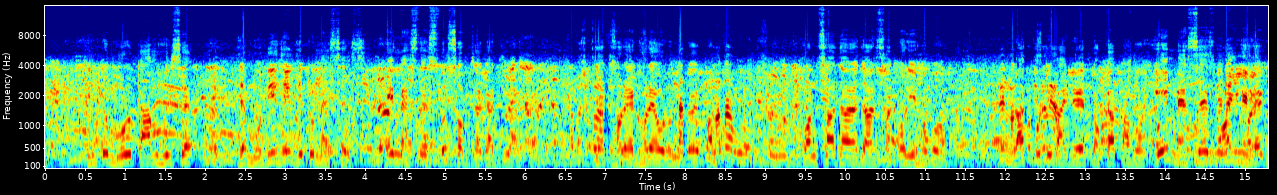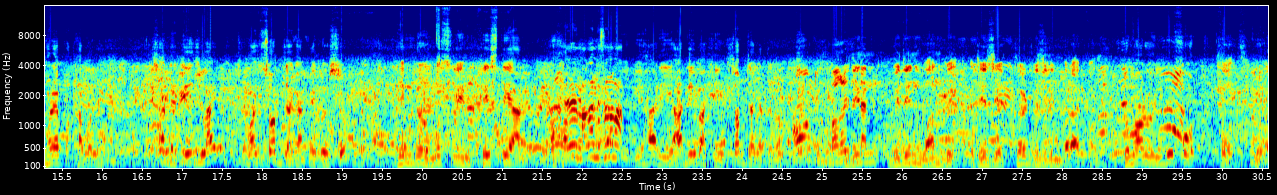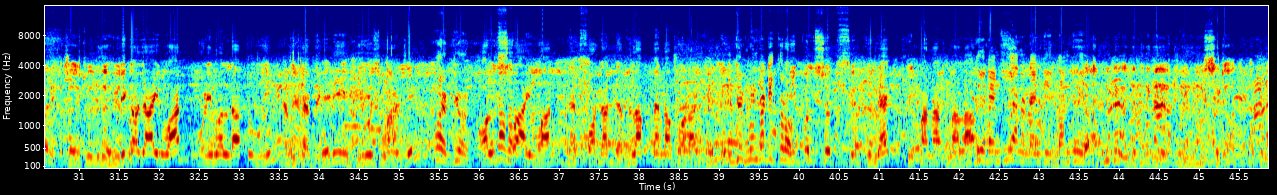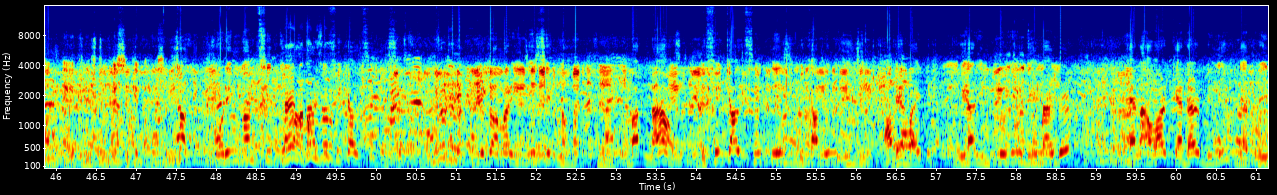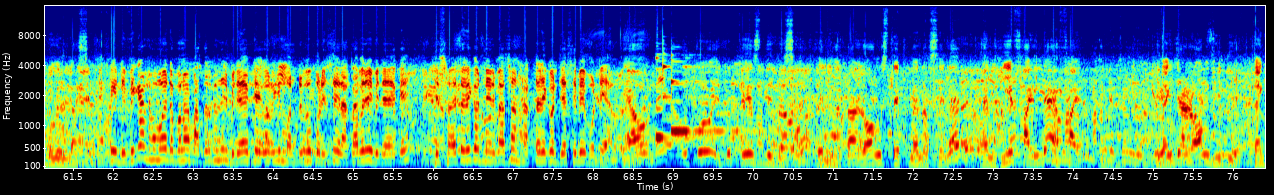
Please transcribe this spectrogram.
কিন্তু মোৰ কাম হৈছে যে মোদীজীৰ যিটো মেছেজ সেই মেছেজটো চব জেগাত দিয়াৰ কাৰণে। ঘৰে ঘৰে অৰুণোদয় পাব পঞ্চাছ হাজাৰ চাকৰি হ'ব লাখপতি বাইদেৱে টকা পাব। এই মেছেজ মই ঘৰে ঘৰে পঠাব লাগে। চ' দেট ইজ ৱাই মই চব জেগাতে গৈছোঁ হিন্দু মুছলিম খ্ৰীষ্টিয়ান বিহাৰী আদিবাসী চব জেগাতে within one week, it is your third visit in Barak Valley, tomorrow will be fourth fourth. So it will be the huge. Because I want Porimal Da to win with a very huge margin. Also, I want that for the development of Borak Valley, people should elect Kripanath Mala. আপুনি কি দেখে নেকি কৰিমগঞ্জ চিটত অকণমান বেছিকৈ বাঢ়িছে নেকি? So, Karimganj চিটটো আমাৰ ডিফিকাল্ট চিট আছে। এইটোতো আমাৰ ইজি চিট নহয় but now difficult seat is becoming easy day by day we are improving day by day and our cadre believe that will the seat এই ডিফিকাল্ট সময়ত আপোনাৰ পাতলখানীৰ বিধায়কে এগৰাকী মন্তব্য কৰিছে ৰাতাবাৰীৰ বিধায়কে যে ছয় তাৰিখত নিৰ্বাচন সাত তাৰিখত জে চি বি পঠিয়াম তেওঁ তেওঁতো এইটো কেছ দি দিছে। এইটো এটা ৰং ষ্টেটমেণ্ট আছিলে and he filed a F I R wrong video' Thank you.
